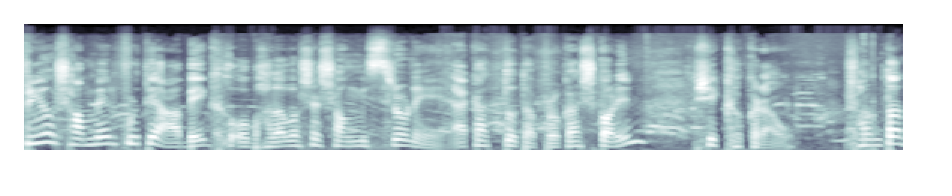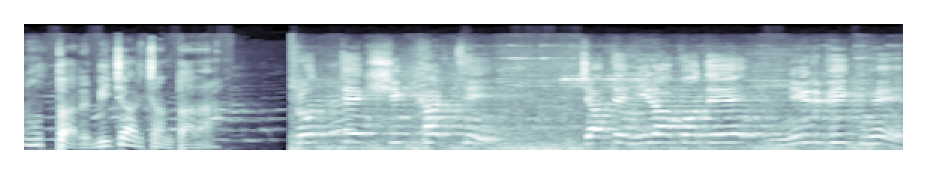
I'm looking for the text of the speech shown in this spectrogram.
প্রিয় সাম্যের প্রতি আবেগ ও ভালোবাসার সংমিশ্রণে একাত্মতা প্রকাশ করেন শিক্ষকরাও। সন্তান হত্যার বিচার চান তারা। প্রত্যেক শিক্ষার্থী যাতে নিরাপদে, নির্বিঘ্নে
